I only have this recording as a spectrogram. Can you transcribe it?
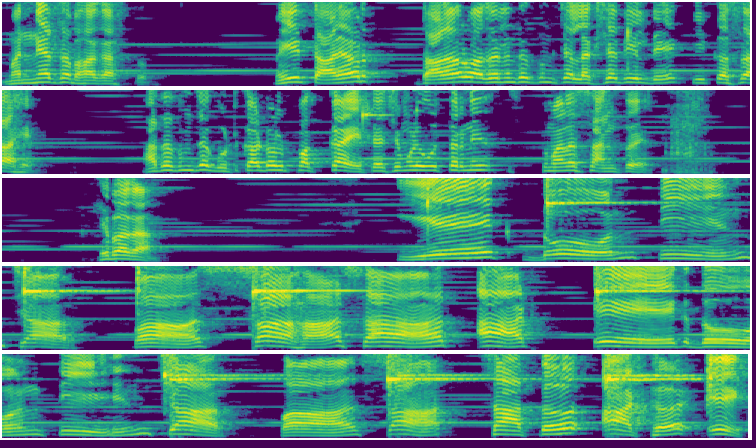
म्हणण्याचा भाग असतो. म्हणजे टाळ्यावर टाळ्यावर वाजवल्यानंतर तुमच्या लक्षात येईल ते की कसं आहे. आता तुमचा गुटकाटोल पक्का आहे त्याच्यामुळे उत्तरणी तुम्हाला सांगतोय. हे बघा. एक दोन तीन चार पाच सहा सात आठ. एक दोन तीन चार पाच सहा सात आठ एक.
